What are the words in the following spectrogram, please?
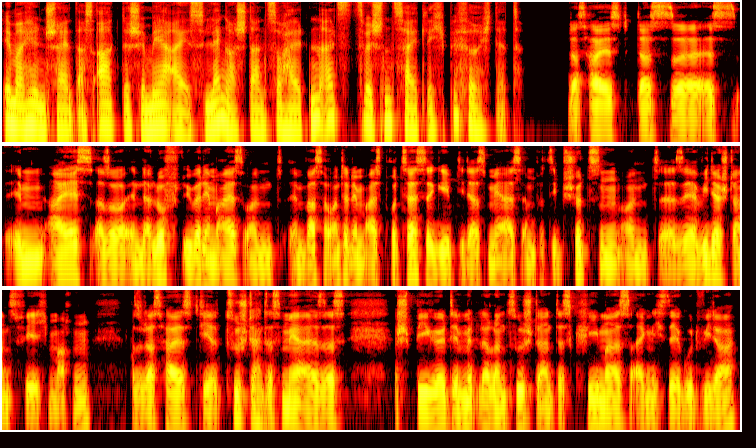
Immerhin scheint das arktische Meereis länger standzuhalten als zwischenzeitlich befürchtet. Das heißt, dass äh, es im Eis, also in der Luft über dem Eis und im Wasser unter dem Eis Prozesse gibt, die das Meereis im Prinzip schützen und äh, sehr widerstandsfähig machen. Also das heißt, der Zustand des Meereises spiegelt den mittleren Zustand des Klimas eigentlich sehr gut wider.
